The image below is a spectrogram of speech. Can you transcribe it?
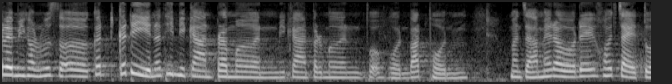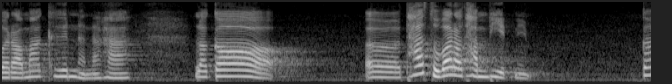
ก็เลยมีความรู้สึกเออก็ดีนะที่มีการประเมิน มีการประเมินผลวัดผล มันจะทำให้เราได้เข้าใจตัวเรามากขึ้นน่ะนะคะ แล้วก็เออถ้าสมมติว่าเราทำผิดนี่ก็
